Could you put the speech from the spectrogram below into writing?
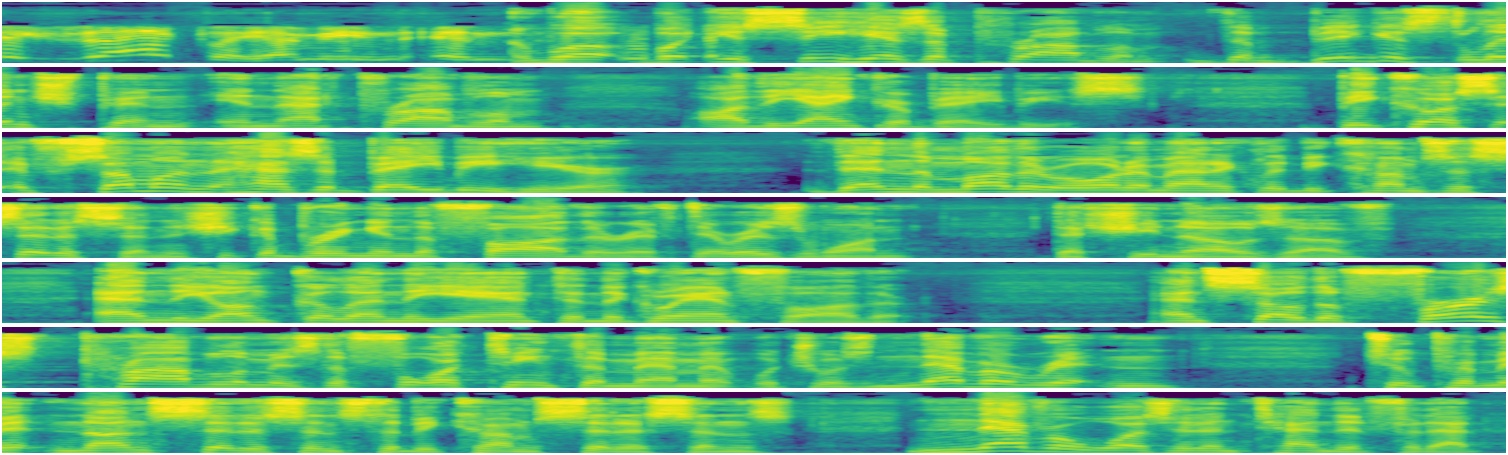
exactly. I mean, and well, but you see, here's a problem. The biggest linchpin in that problem are the anchor babies, because if someone has a baby here, then the mother automatically becomes a citizen, and she can bring in the father if there is one that she knows of, and the uncle and the aunt and the grandfather. And so the first problem is the 14th Amendment, which was never written to permit non-citizens to become citizens. Never was it intended for that.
